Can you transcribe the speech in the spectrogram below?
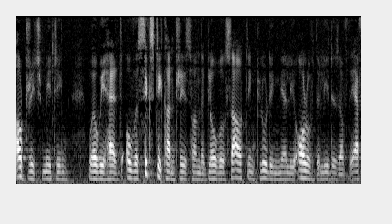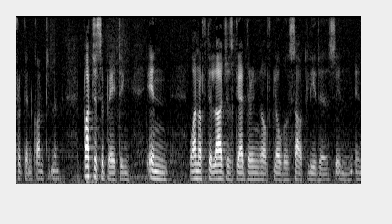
Outreach meeting, where we had over 60 countries from the global south, including nearly all of the leaders of the African continent, participating in one of the largest gatherings of global South leaders in, in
